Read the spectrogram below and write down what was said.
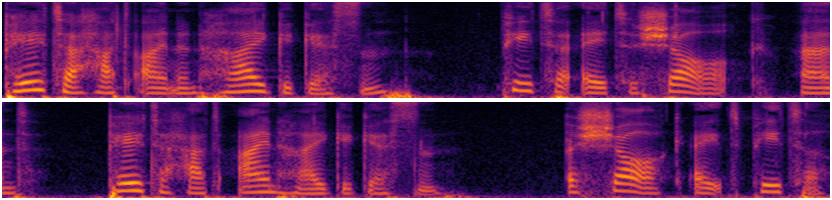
Peter hat einen Hai gegessen, Peter ate a shark, and Peter hat ein Hai gegessen. A shark ate Peter.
